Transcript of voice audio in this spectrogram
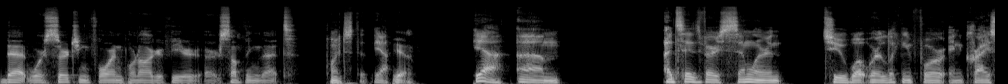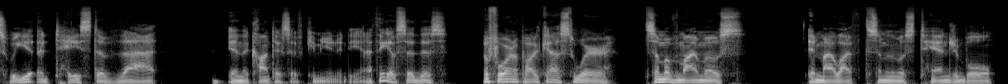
that we're searching for in pornography are, are something that? points to yeah Yeah. yeah um i'd say it's very similar in, to what we're looking for in christ we get a taste of that in the context of community and i think i've said this before in a podcast where some of my most in my life some of the most tangible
